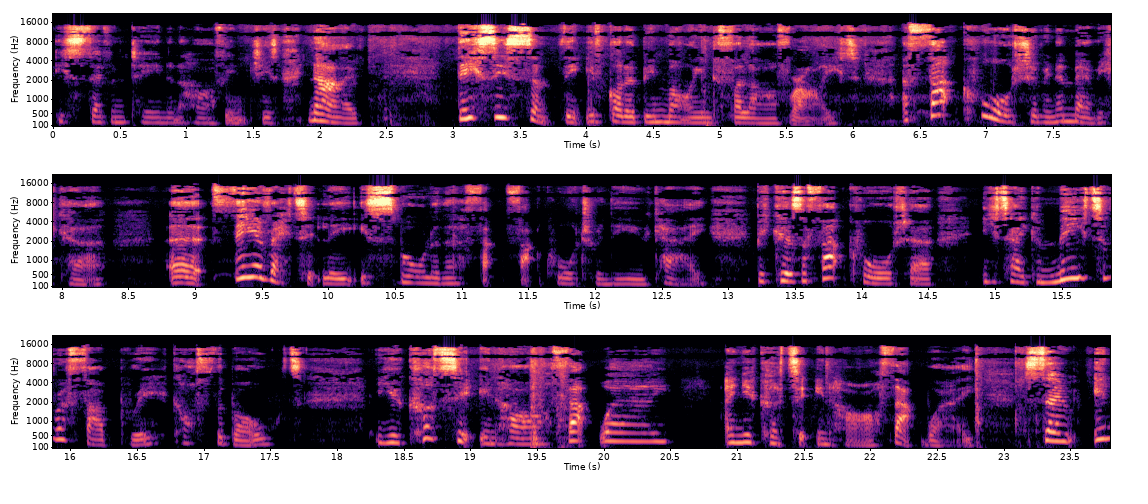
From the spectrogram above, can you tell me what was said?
is 17 and a half inches. Now, this is something you've got to be mindful of, right? A fat quarter in America uh, theoretically is smaller than a fat, fat quarter in the UK because a fat quarter, you take a metre of fabric off the bolt, you cut it in half that way and you cut it in half that way. So in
